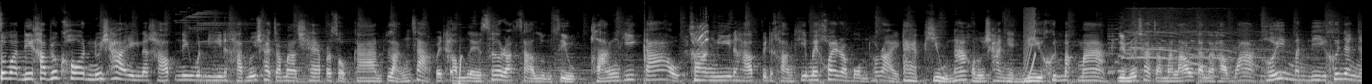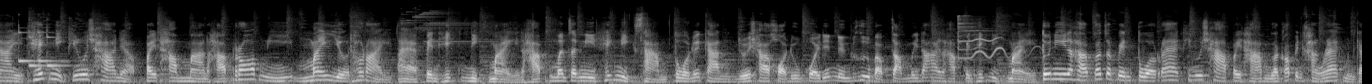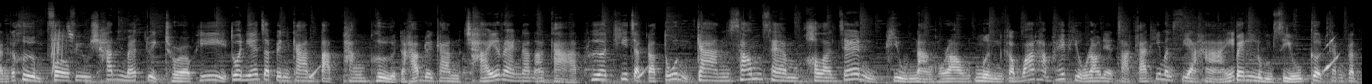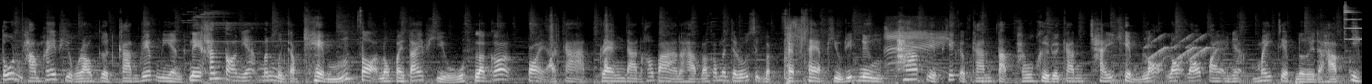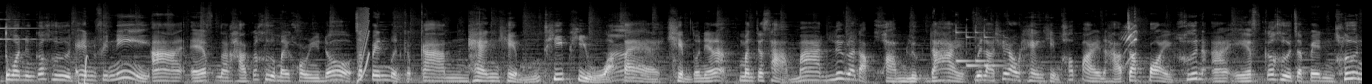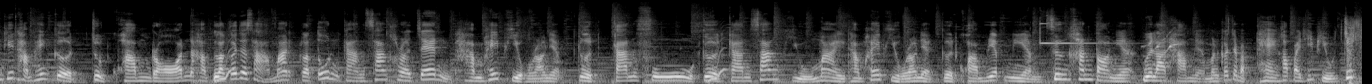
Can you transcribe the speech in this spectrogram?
สวัสดีครับทุกคนนุชาเองนะครับในวันนี้นะครับนุชาจะมาแชร์ประสบการณ์ หลังจากไปทำเลเซอร์รักษาหลุมสิวครั้งที่ 9 ครั้งนี้นะครับเป็นครั้งที่ไม่ค่อยระบมเท่าไหร่แต่ผิวหน้าของนุชาเนี่ยดีขึ้นมากๆเดี๋ยวนุชาจะมาเล่ากันนะครับว่าเฮ้ยมันดีขึ้นยังไง เทคนิคที่นุชาเนี่ยไปทำมานะครับรอบนี้ไม่เยอะเท่าไหร่ แต่เป็นเทคนิคใหม่นะครับมันจะมีเทคนิค 3 ตัวด้วยกันเดี๋ยวนุชาขอดูโพยนิดนึงก็คือแบบจำไม่ได้นะครับเป็นเทคนิคใหม่ ตัวนี้นะครับก็จะเป็นตัวแรกที่นุชาไปทำแล้วก็เป็นครั้งแรกเหมือนกันก็คือ Perfusion Matrix Therapy ตัวนี้จะเป็นการตัดพังผืดนะครับ โดยการใช้แรงดันอากาศ เพื่อที่จะกระตุ้นการซ่อมแซมคอลลาเจนผิวหนังของเราเหมือนกับว่าทำให้ผิวเราเนี่ยจากการที่มันเสียหายเป็นหลุมสิวเกิดการกระตุ้นทำให้ผิวเราเกิดการเรียบเนียน ในขั้นตอนนี้มันเหมือนกับเข็มสอดลงไปใต้ผิว แล้วก็ปล่อยอากาศแรงดันเข้ามานะครับแล้วก็มันจะรู้สึกแบบแสบๆผิวนิดนึง ถ้าเปรียบเทียบกับการตัดพังผืดโดยการใช้เข็มเลาะเลาะเลาะไปอันเนี้ยไม่เจ็บเลยนะครับอีกตัวหนึ่งก็คือ Infini RF นะครับก็คือ Microneedle จะเป็นเหมือนกับการแทงเข็มที่ผิวอะแต่เข็มตัวเนี้ยน่ะมันจะสามารถเลือกระดับความลึกได้ เวลาที่เราแทงเข็มเข้าไปนะครับจะปล่อยคลื่น RF ก็คือจะเป็นคลื่นที่ทำให้เกิดจุดความร้อนนะครับแล้วก็จะสามารถกระตุ้นการสร้างคอลลาเจนทำให้ผิวของเราเนี่ยเกิดการฟู เกิดการสร้างผิวใหม่ทำให้ผิวของเราเนี่ยเกิดความเรียบเนียนซึ่งขั้นตอนเนี้ยเวลาทำเนี่ยมันก็จะแบบแทงเข้าไปที่ผิวจึ๊บ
